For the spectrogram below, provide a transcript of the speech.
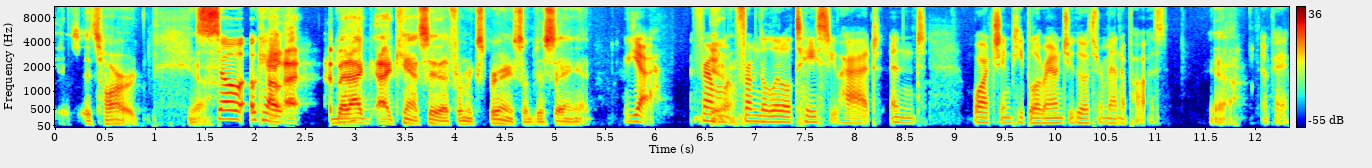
it's it's hard. Yeah. so, okay. Oh, I, but I, I can't say that from experience. I'm just saying it. yeah. From, Yeah. from the little taste you had and watching people around you go through menopause. Yeah. Okay.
